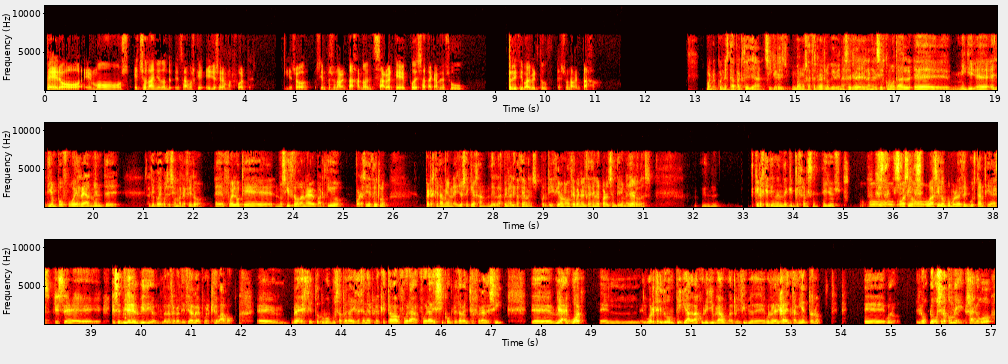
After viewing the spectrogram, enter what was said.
pero hemos hecho daño donde pensábamos que ellos eran más fuertes. Y eso siempre es una ventaja, ¿no? El saber que puedes atacar en su principal virtud es una ventaja. Bueno, con esta parte ya, si queréis, vamos a cerrar lo que viene a ser el análisis como tal. Eh, eh, el tiempo fue realmente, el tiempo de posesión me refiero, eh, fue lo que nos hizo ganar el partido, por así decirlo. Pero es que también ellos se quejan de las penalizaciones, porque hicieron 11 penalizaciones para 81 yardas. ¿Crees que tienen de qué quejarse ellos? O, ha sido, o, ha sido, un cúmulo de circunstancias. Que se, que se miren el vídeo de las repeticiones, porque vamos. Eh, es cierto que hubo muchas penalizaciones, pero es que estaban fuera, fuera de sí, completamente fuera de sí. Eh, mira, el Ward, el, el Ward este que tuvo un pique además con Luigi Brown al principio de, bueno, en el calentamiento, ¿no? Eh, bueno, luego se lo come, o sea, luego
